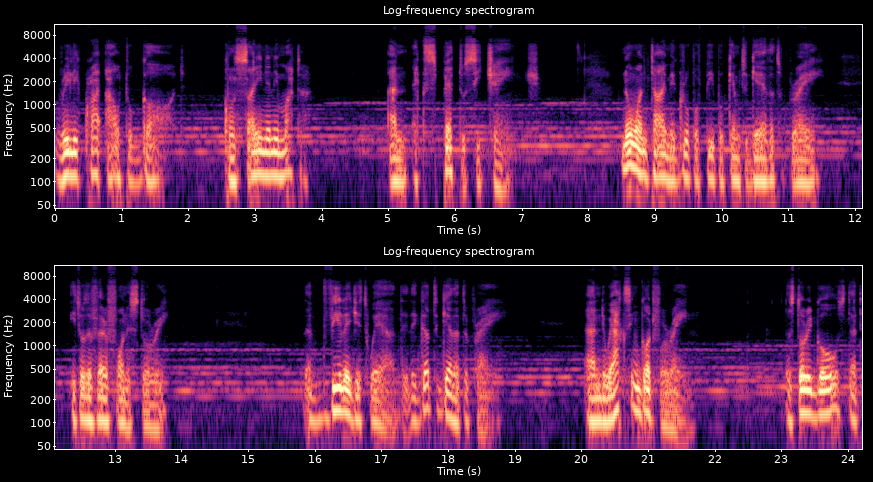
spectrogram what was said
really cry out to God concerning any matter and expect to see change. No one time a group of people came together to pray. It was a very funny story. The villages where they got together to pray and they were asking God for rain. The story goes that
